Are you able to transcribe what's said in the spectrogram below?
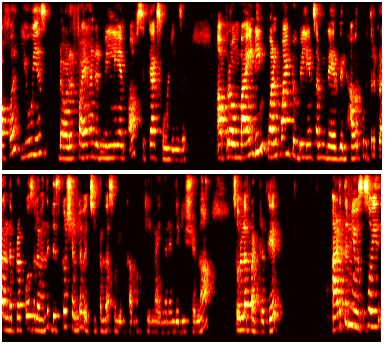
offer US dollar five hundred million of Citax holdings அப்புறம் binding one point two billion sum Erwin அவர் கொடுத்துருக்கிற அந்த ப்ரப்போசலை வந்து டிஸ்கஷன்ல வச்சிருக்கிறதா சொல்லியிருக்காங்க. ஓகேங்களா இந்த ரெண்டு டிசிஷன்லாம் சொல்லப்பட்டிருக்கு. அடுத்த நியூஸ் ஸோ இது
